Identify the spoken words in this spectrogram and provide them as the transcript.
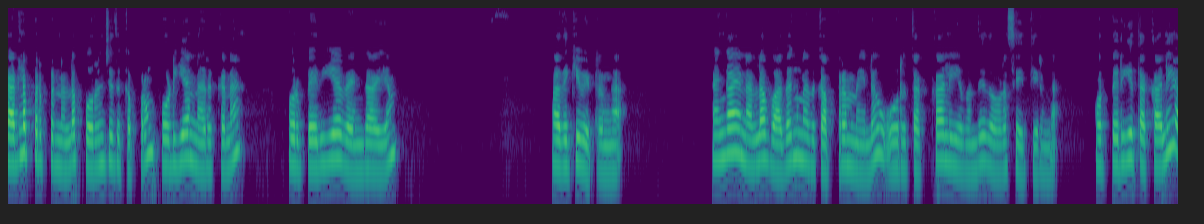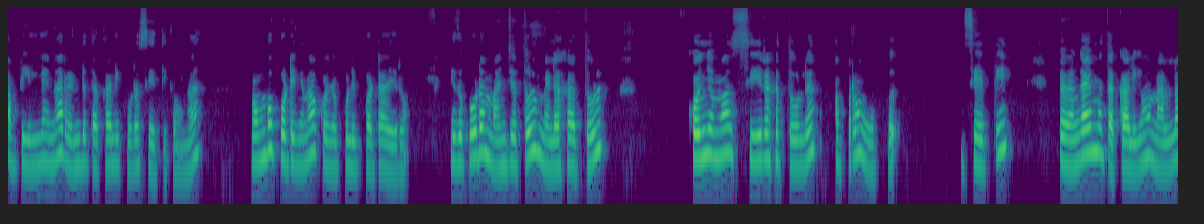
கடலைப்பருப்பு நல்லா பொரிஞ்சதுக்கப்புறம் பொடியாக நறுக்கின ஒரு பெரிய வெங்காயம் வதக்கி விட்டுருங்க. வெங்காயம் நல்லா வதங்கினதுக்கு அப்புறமேல ஒரு தக்காளியை வந்து இதோட சேர்த்திருங்க. ஒரு பெரிய தக்காளி அப்படி இல்லைன்னா ரெண்டு தக்காளி கூட சேர்த்திக்கோங்க. ரொம்ப போட்டிங்கன்னா கொஞ்சம் புளிப்பாட்டாயிரும் இது கூட மஞ்சத்தூள் மிளகாத்தூள் கொஞ்சமாக சீரகத்தூள் அப்புறம் உப்பு சேர்த்து இப்போ வெங்காயமும் தக்காளியும் நல்லா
